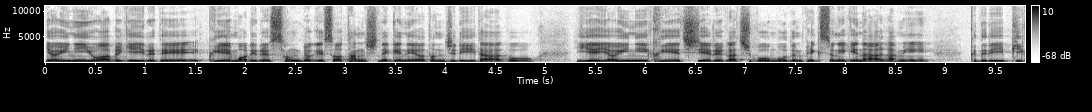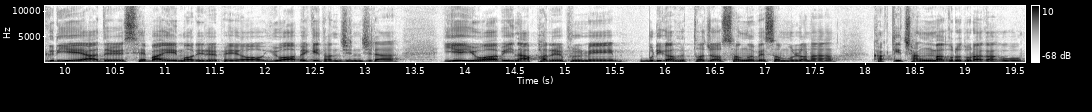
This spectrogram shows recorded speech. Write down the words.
여인이 요압에게 이르되 그의 머리를 성벽에서 당신에게 내어 던지리이다 하고 이에 여인이 그의 지혜를 가지고 모든 백성에게 나아가매 그들이 비그리의 아들 세바의 머리를 베어 요압에게 던진지라 이에 요압이 나팔을 불매 무리가 흩어져 성읍에서 물러나 각기 장막으로 돌아가고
